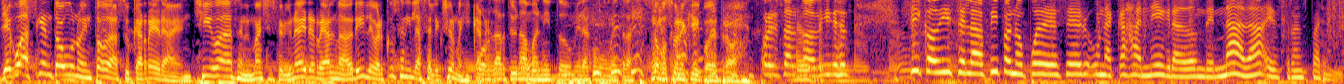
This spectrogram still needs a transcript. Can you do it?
Llegó a 101 en toda su carrera, en Chivas, en el Manchester United, Real Madrid, Leverkusen y la selección mexicana. Por darte una manito, mira cómo me traes. Somos un equipo de trabajo. Por el salvavidas. Zico dice, la FIFA no puede ser una caja negra donde nada es transparente.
